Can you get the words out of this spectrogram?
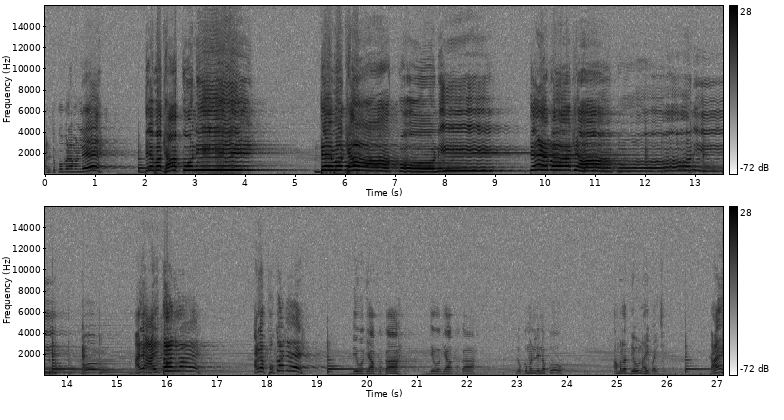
आणि तुकोबरा म्हणले देव घ्या कोणी? देव घ्या देव घ्या फुका. लोक म्हणले नको आम्हाला देव नाही पाहिजे. काय?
